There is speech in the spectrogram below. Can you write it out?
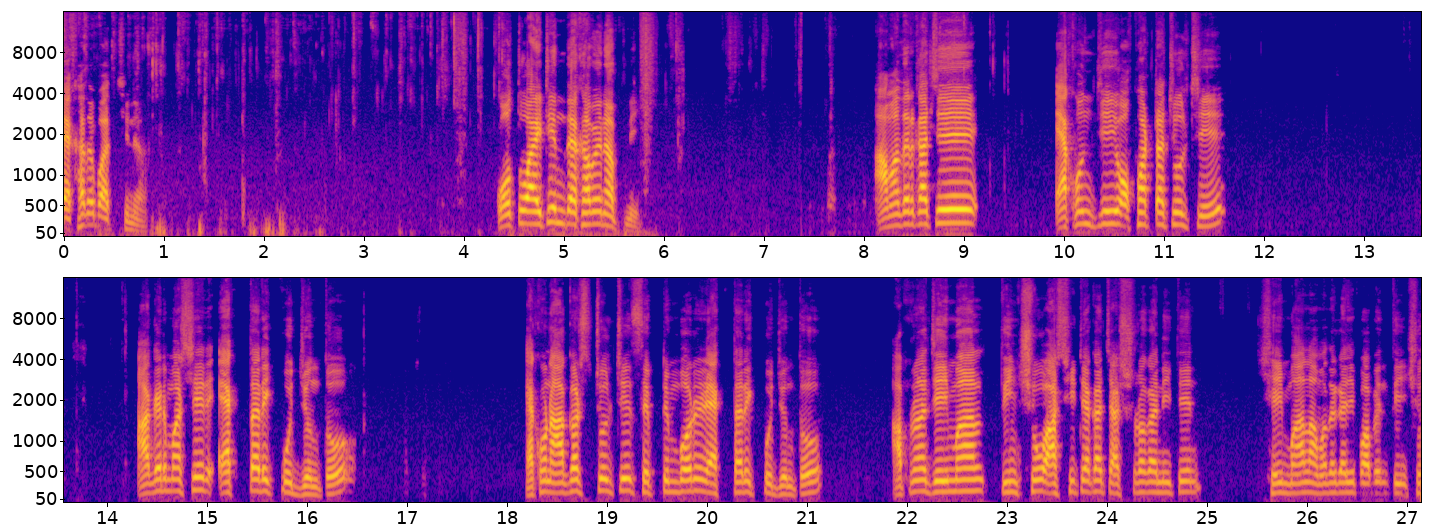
দেখাতে পাচ্ছি না। কত আইটেম দেখাবেন আপনি? আমাদের কাছে এখন যে অফারটা চলছে আগের মাসের এক তারিখ পর্যন্ত এখন আগস্ট চলছে সেপ্টেম্বরের এক তারিখ পর্যন্ত আপনারা যেই মাল তিনশো আশি টাকা চারশো টাকা নিতেন সেই মাল আমাদের কাছে পাবেন তিনশো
